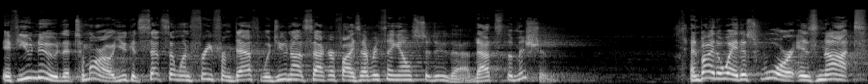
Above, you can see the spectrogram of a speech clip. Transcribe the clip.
If you knew that tomorrow you could set someone free from death, would you not sacrifice everything else to do that? That's the mission. And by the way, this war is not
